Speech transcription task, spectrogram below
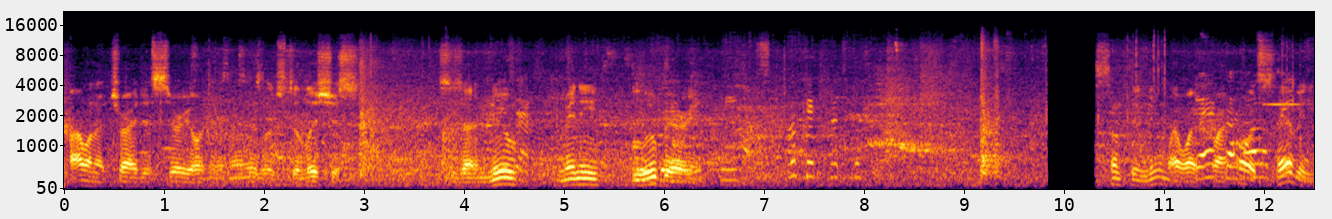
I want to try this cereal here, man. This looks delicious. This is a new mini blueberry. Okay, let's go. Something new my wife Yeah. Oh, it's heavy.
